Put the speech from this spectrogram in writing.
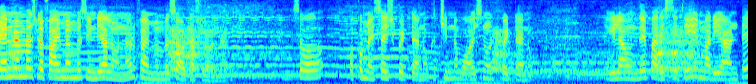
టెన్ మెంబర్స్లో ఫైవ్ మెంబర్స్ ఇండియాలో ఉన్నారు ఫైవ్ మెంబర్స్ అవుట్ ఆఫ్లో ఉన్నారు. సో ఒక మెసేజ్ పెట్టాను ఒక చిన్న వాయిస్ నోట్ పెట్టాను. ఇలా ఉందే పరిస్థితి మరి అంటే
